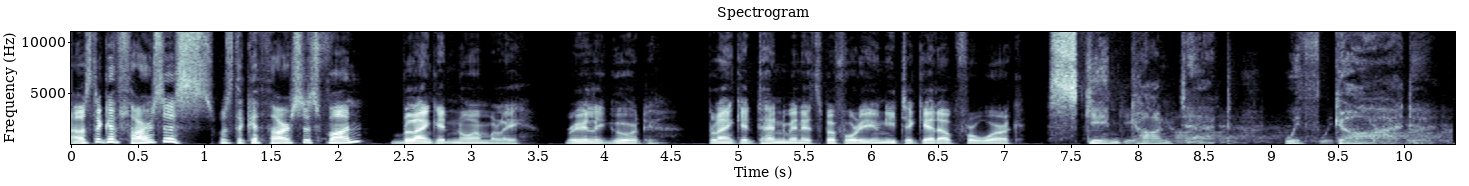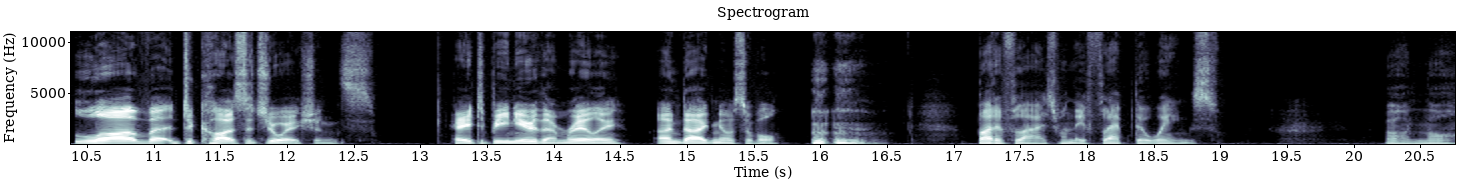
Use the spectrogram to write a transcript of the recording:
How's the catharsis? Was the catharsis fun? Blanket normally. Really good. Blanket 10 minutes before you need to get up for work. Skin contact with God. Love to cause situations. Hate to be near them, really. Undiagnosable. Butterflies when they flap their wings. Oh no.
